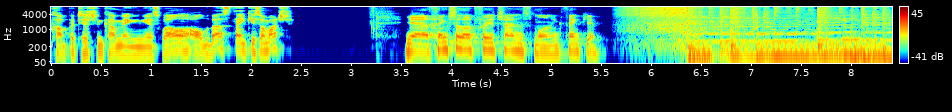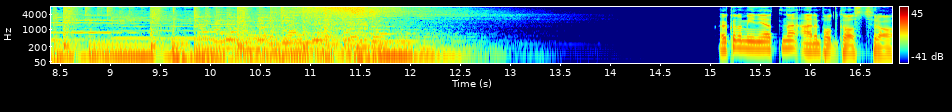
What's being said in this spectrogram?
competition coming as well. All the best. Thank you so much. Yeah, thanks a lot for your time this morning. Thank you. Økonominyhetene er en podkast fra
